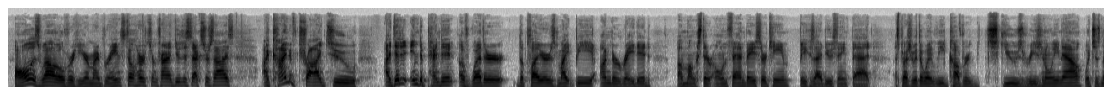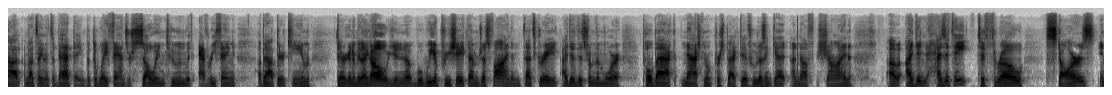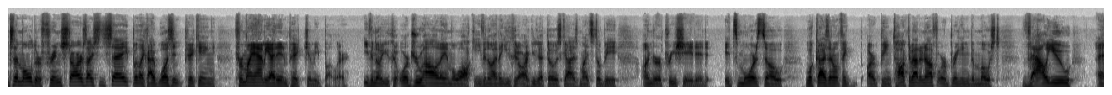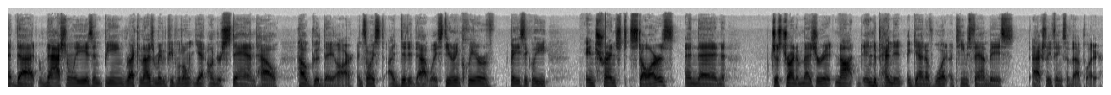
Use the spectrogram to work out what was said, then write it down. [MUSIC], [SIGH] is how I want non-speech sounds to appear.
All is well over here. My brain still hurts from trying to do this exercise. I kind of tried to, I did it independent of whether the players might be underrated amongst their own fan base or team, because I do think that, especially with the way league coverage skews regionally now, which is not, I'm not saying that's a bad thing, but the way fans are so in tune with everything about their team, they're going to be like, oh, you know, we appreciate them just fine. And that's great. I did this from the more pullback national perspective, who doesn't get enough shine. Uh, I didn't hesitate to throw stars into the mold or fringe stars, I should say. But like I wasn't picking for Miami, I didn't pick Jimmy Butler, even though you could, or Jrue Holiday in Milwaukee, even though I think you could argue that those guys might still be underappreciated. It's more so what guys I don't think are being talked about enough or bringing the most value that nationally isn't being recognized, or maybe people don't yet understand how how good they are. And so I, I did it that way, steering clear of basically entrenched stars and then just trying to measure it, not independent again of what a team's fan base actually thinks of that player.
